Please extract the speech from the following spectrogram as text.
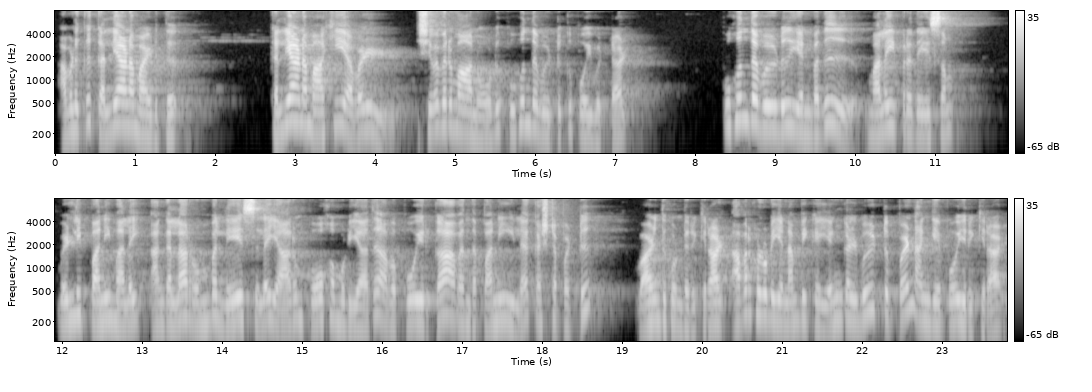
அவளுக்கு கல்யாணம் ஆயிடுத்து கல்யாணமாகி அவள் சிவபெருமானோடு புகுந்த வீட்டுக்கு போய்விட்டாள். புகுந்த வீடு என்பது மலை பிரதேசம் வெள்ளி பனிமலை அங்கெல்லாம் ரொம்ப லேசில் யாரும் போக முடியாது. அவள் போயிருக்கா அவள் அந்த பனியில் கஷ்டப்பட்டு வாழ்ந்து கொண்டிருக்கிறாள். அவர்களுடைய நம்பிக்கை எங்கள் வீட்டு பெண் அங்கே போயிருக்கிறாள்.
